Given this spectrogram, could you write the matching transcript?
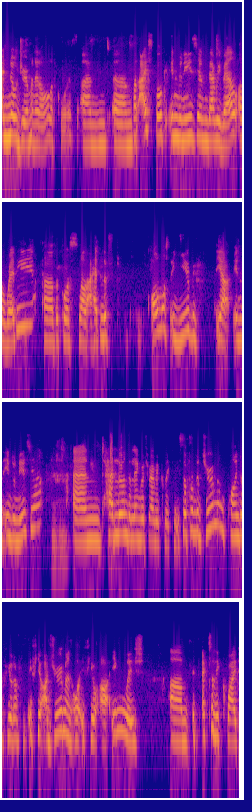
and no German at all, of course. And um, but I spoke Indonesian very well already uh, because well I had lived almost a year before yeah in indonesia mm-hmm. and had learned the language very quickly so from the german point of view if you are german or if you are english um, it's actually quite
